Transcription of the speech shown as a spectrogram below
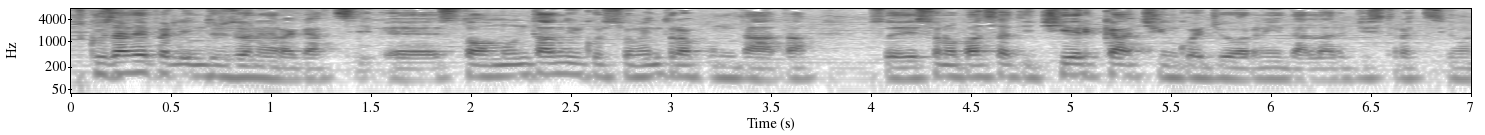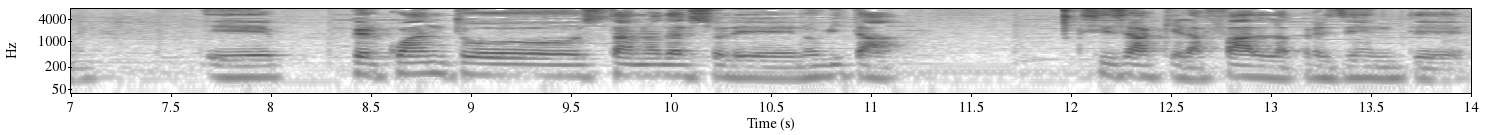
Scusate per l'intrusione ragazzi, eh, sto montando in questo momento la puntata, so- sono passati circa 5 giorni dalla registrazione. E per quanto stanno adesso le novità, si sa che la falla presente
